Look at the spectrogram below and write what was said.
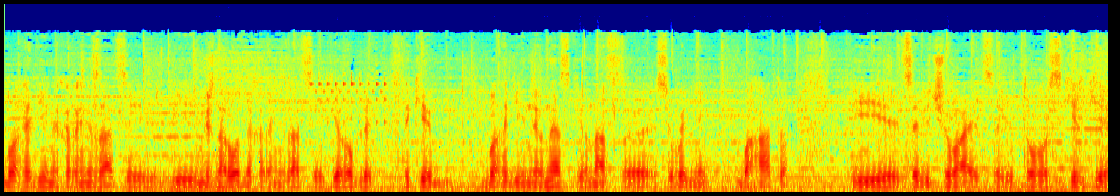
благодійних організацій і міжнародних організацій, які роблять такі благодійні внески, у нас е, сьогодні багато. І це відчувається від того, скільки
